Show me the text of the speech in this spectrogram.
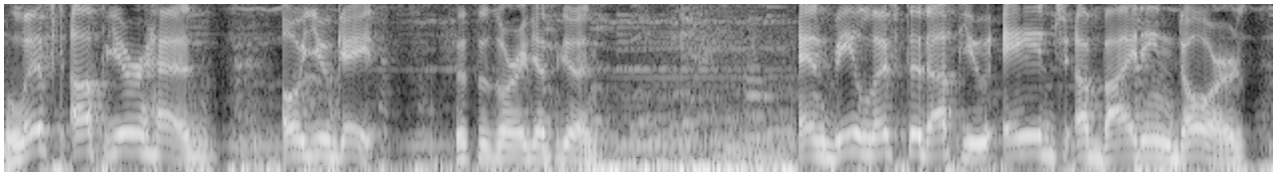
Lift up your heads, O you gates. This is where it gets good and be lifted up, you age abiding doors,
